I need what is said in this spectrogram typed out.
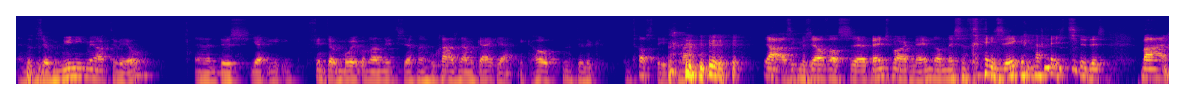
En dat is ook nu niet meer actueel. Eh, dus ja, ik, vind het ook moeilijk om dan nu te zeggen, hoe gaan ze naar me kijken? Ja, ik hoop natuurlijk fantastisch. Maar ja, als ik mezelf als eh, benchmark neem, dan is dat geen zekerheid. dus, maar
